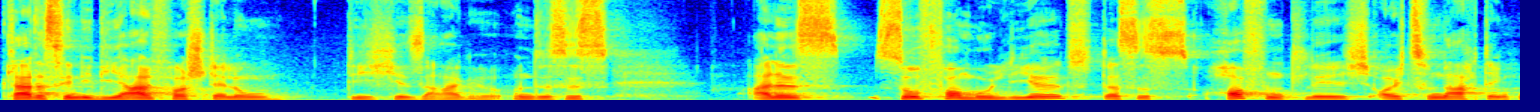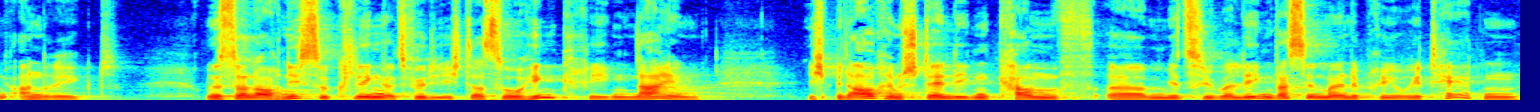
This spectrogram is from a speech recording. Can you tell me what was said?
Klar, das sind Idealvorstellungen, die ich hier sage. Und es ist alles so formuliert, dass es hoffentlich euch zum Nachdenken anregt. Und es soll auch nicht so klingen, als würde ich das so hinkriegen. Nein, ich bin auch im ständigen Kampf, äh, mir zu überlegen, was sind meine Prioritäten?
